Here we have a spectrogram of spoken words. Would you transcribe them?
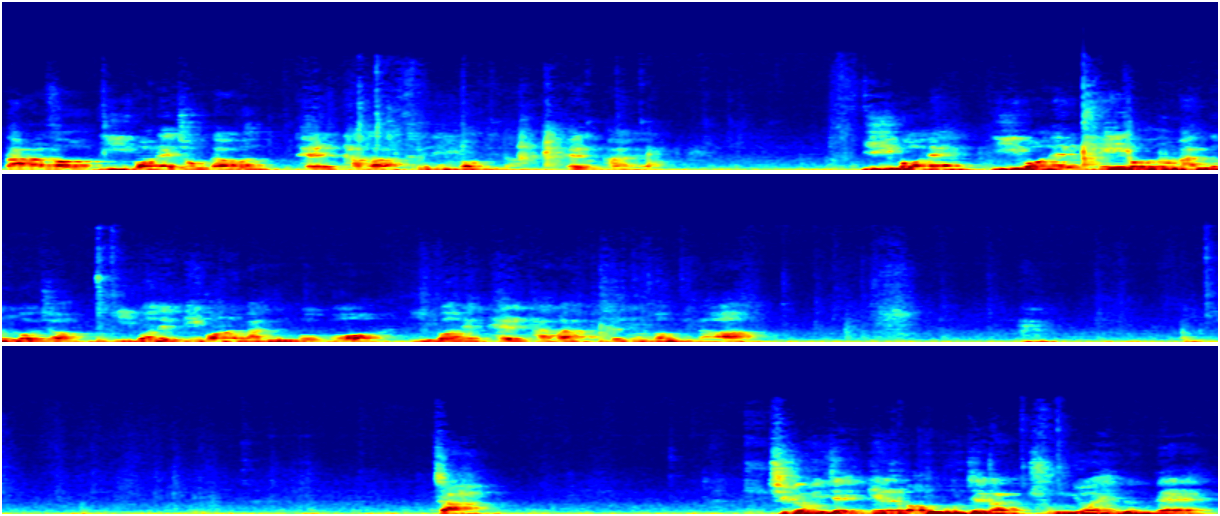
따라서 2번의 정답은 델타가 틀린 겁니다. 델타예요. 2번에 2번에 B번은 맞는 거죠. 2번에 B번은 맞는 거고 2번에 델타가 틀린 겁니다. 자, 지금 이제 1번 문제가 중요했는데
